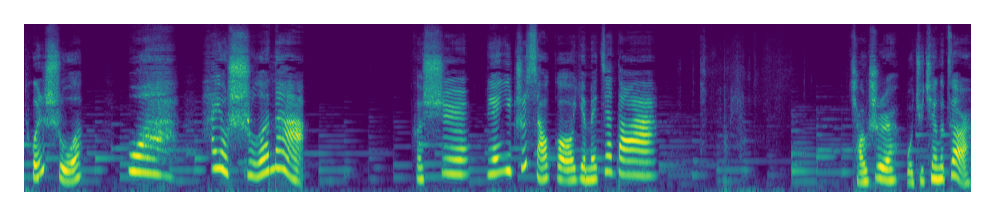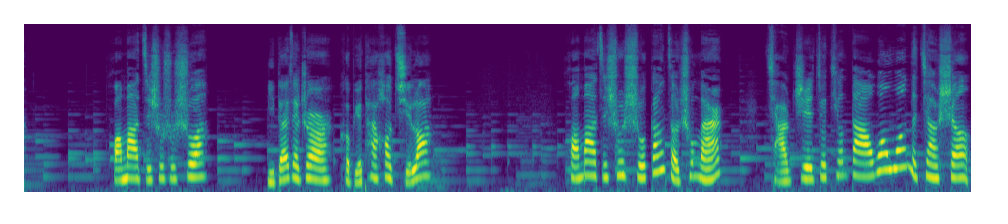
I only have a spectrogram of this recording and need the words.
豚鼠，哇，还有蛇呢。可是连一只小狗也没见到啊！乔治，我去签个字儿。黄帽子叔叔说：“你待在这儿可别太好奇了。”黄帽子叔叔刚走出门，乔治就听到汪汪的叫声，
